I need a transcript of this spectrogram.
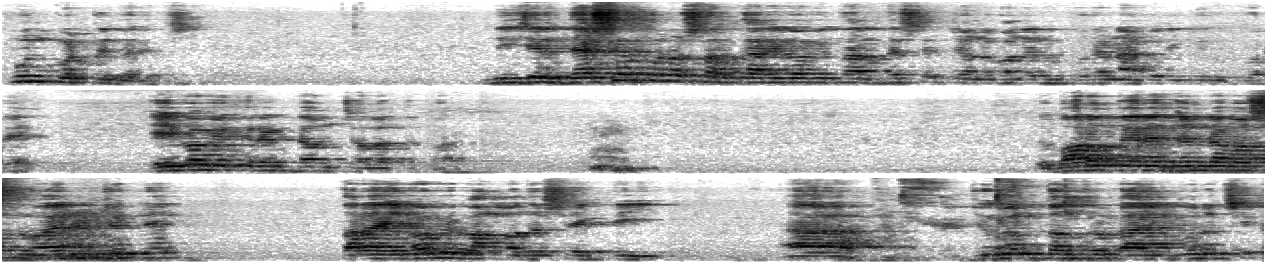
খুন করতে পেরেছে। নিজের দেশের কোনো সরকার এভাবে তার দেশের জনগণের উপরে, নাগরিকের উপরে এইভাবে ক্র্যাকডাউন চালাতে পারে তো ভারতের এজেন্ডা বাস্তবায়নের জন্য তারা এভাবে বাংলাদেশে একটি জুলুমতন্ত্র কায়েম করেছিল।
